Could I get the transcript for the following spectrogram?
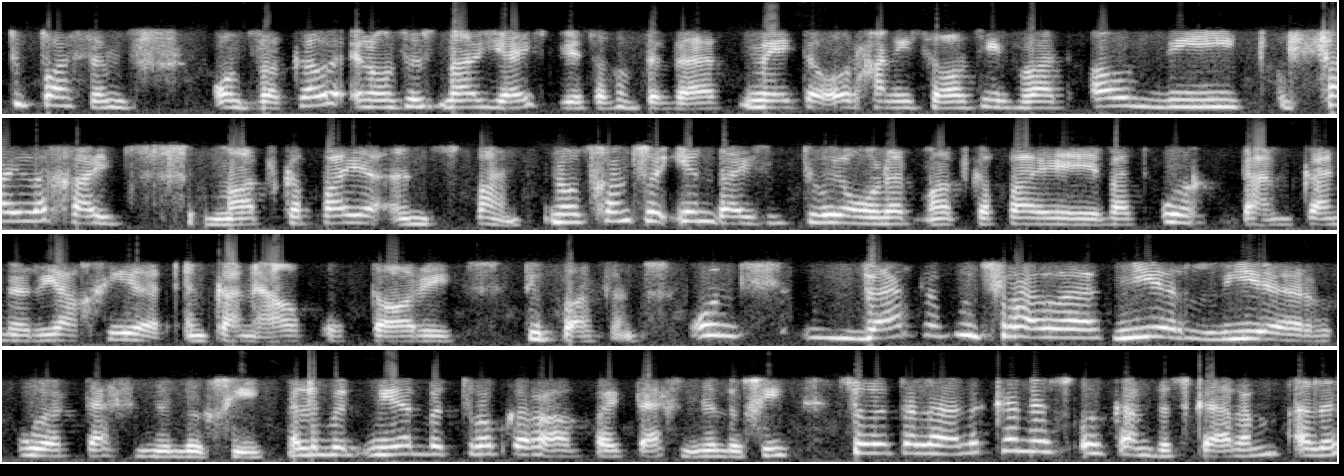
toepassings ontwikkel en ons is nou juist besig om te werk met 'n organisasie wat al die veiligheidsmaatskappye inspan. En ons gaan so 1200 maatskappye wat ook dan kan reageer en kan help op daardie toepassings. Ons werk met vroue meer leer oor tegnologie. Hulle moet meer betrokke raak by tegnologie sodat hulle hulle kinders ook kan beskerm, hulle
